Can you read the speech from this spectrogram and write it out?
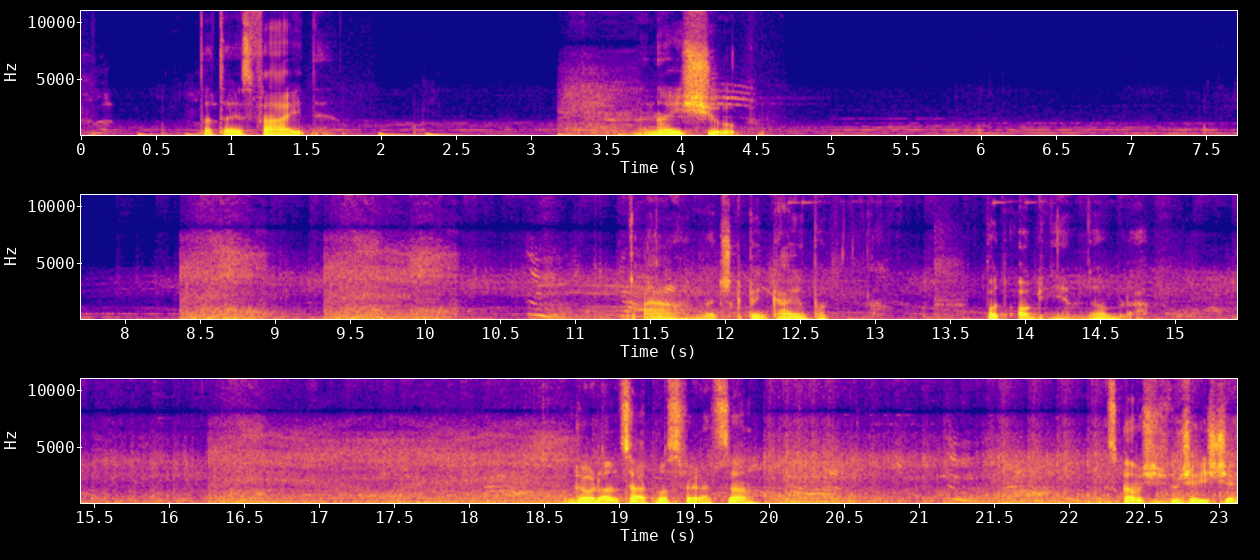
to, to jest fajne. No i siup. A, beczki pękają pod, pod ogniem, dobra. Gorąca atmosfera, co? Skąd się wzięliście?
